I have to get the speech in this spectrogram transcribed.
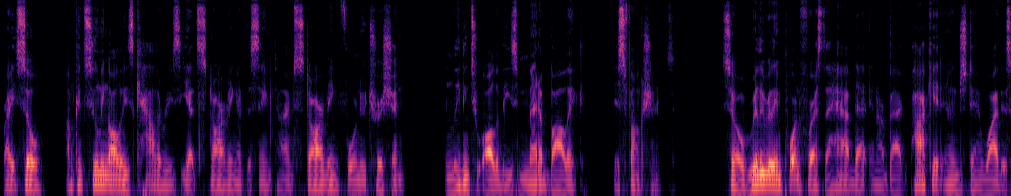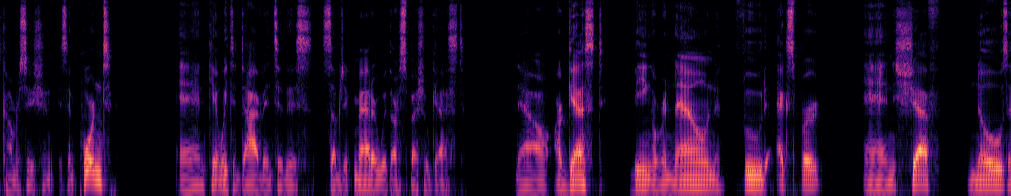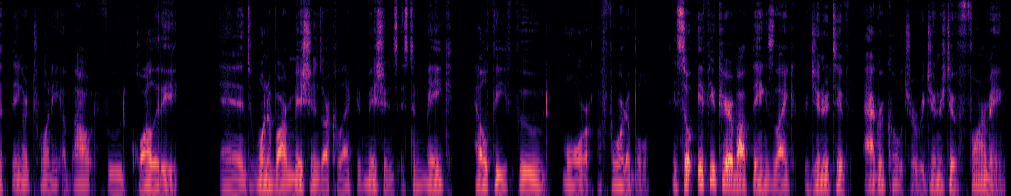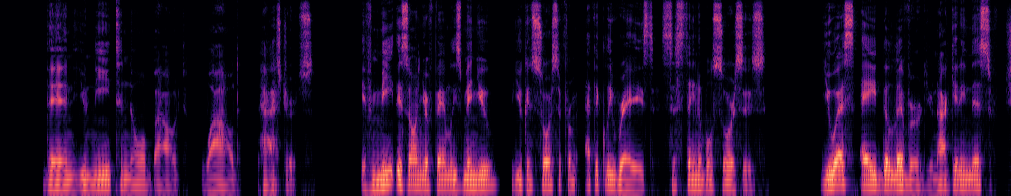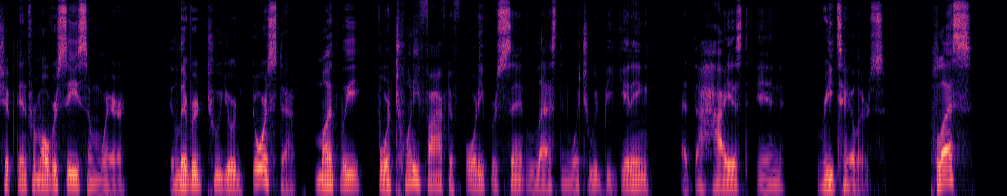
right? So I'm consuming all of these calories, yet starving at the same time, starving for nutrition and leading to all of these metabolic dysfunctions. So, really, really important for us to have that in our back pocket and understand why this conversation is important. And can't wait to dive into this subject matter with our special guest. Now, our guest, being a renowned food expert and chef knows a thing or 20 about food quality. And one of our missions, our collective missions, is to make healthy food more affordable. And so, if you care about things like regenerative agriculture, regenerative farming, then you need to know about wild pastures. If meat is on your family's menu, you can source it from ethically raised, sustainable sources. USA delivered. You're not getting this shipped in from overseas somewhere, delivered to your doorstep monthly for 25 to 40% less than what you would be getting at the highest end retailers. Plus,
